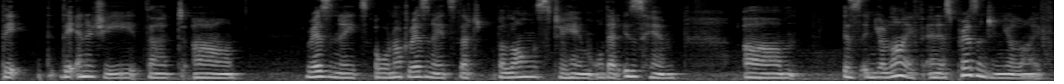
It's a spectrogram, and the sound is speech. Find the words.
the the energy that uh, resonates or not resonates that belongs to him or that is him um, is in your life and is present in your life.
